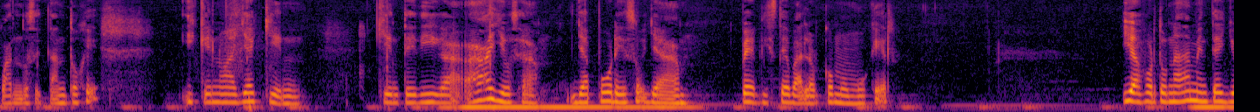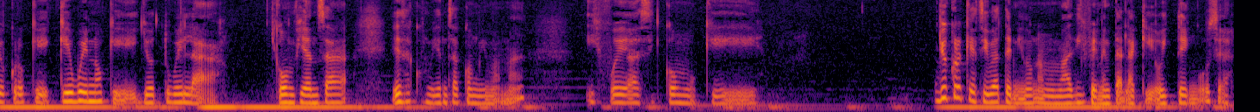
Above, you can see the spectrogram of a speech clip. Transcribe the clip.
cuando se te antoje y que no haya quien, quien te diga, ay, o sea, ya por eso ya perdiste valor como mujer. Y afortunadamente yo creo que qué bueno que yo tuve la confianza, esa confianza con mi mamá y fue así como que yo creo que si hubiera tenido una mamá diferente a la que hoy tengo, o sea,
